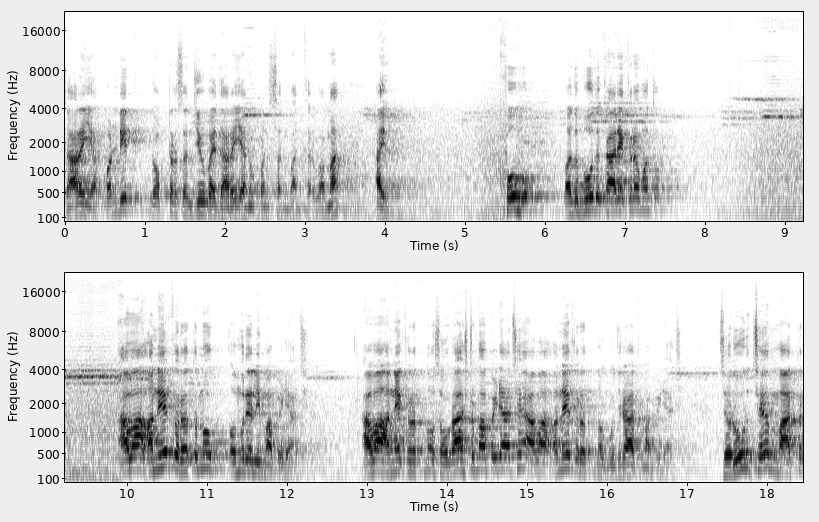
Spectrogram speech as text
ધારૈયા, પંડિત ડૉક્ટર સંજીવભાઈ ધારૈયાનું પણ સન્માન કરવામાં આવ્યું. ખૂબ અદ્ભુત કાર્યક્રમ હતો. આવા અનેક રત્નો અમરેલીમાં પડ્યા છે. આવા અનેક રત્નો સૌરાષ્ટ્રમાં પડ્યા છે, આવા અનેક રત્નો ગુજરાતમાં પડ્યા છે. જરૂર છે માત્ર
